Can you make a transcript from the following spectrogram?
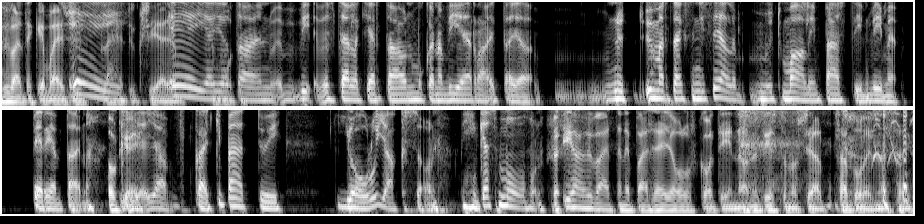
hyvän tekeväisyyslähetyksiä. ja, ei ja muuta. jotain. Vi, tällä kertaa on mukana vieraita ja nyt ymmärtääkseni siellä nyt maaliin päästiin viime perjantaina. Okei. Ja, ja kaikki päättyi joulujaksoon. Mihinkäs muuhun? No ihan hyvä, että ne pääsee jouluskotiin. Ne on nyt istunut siellä Satulinnassa niin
